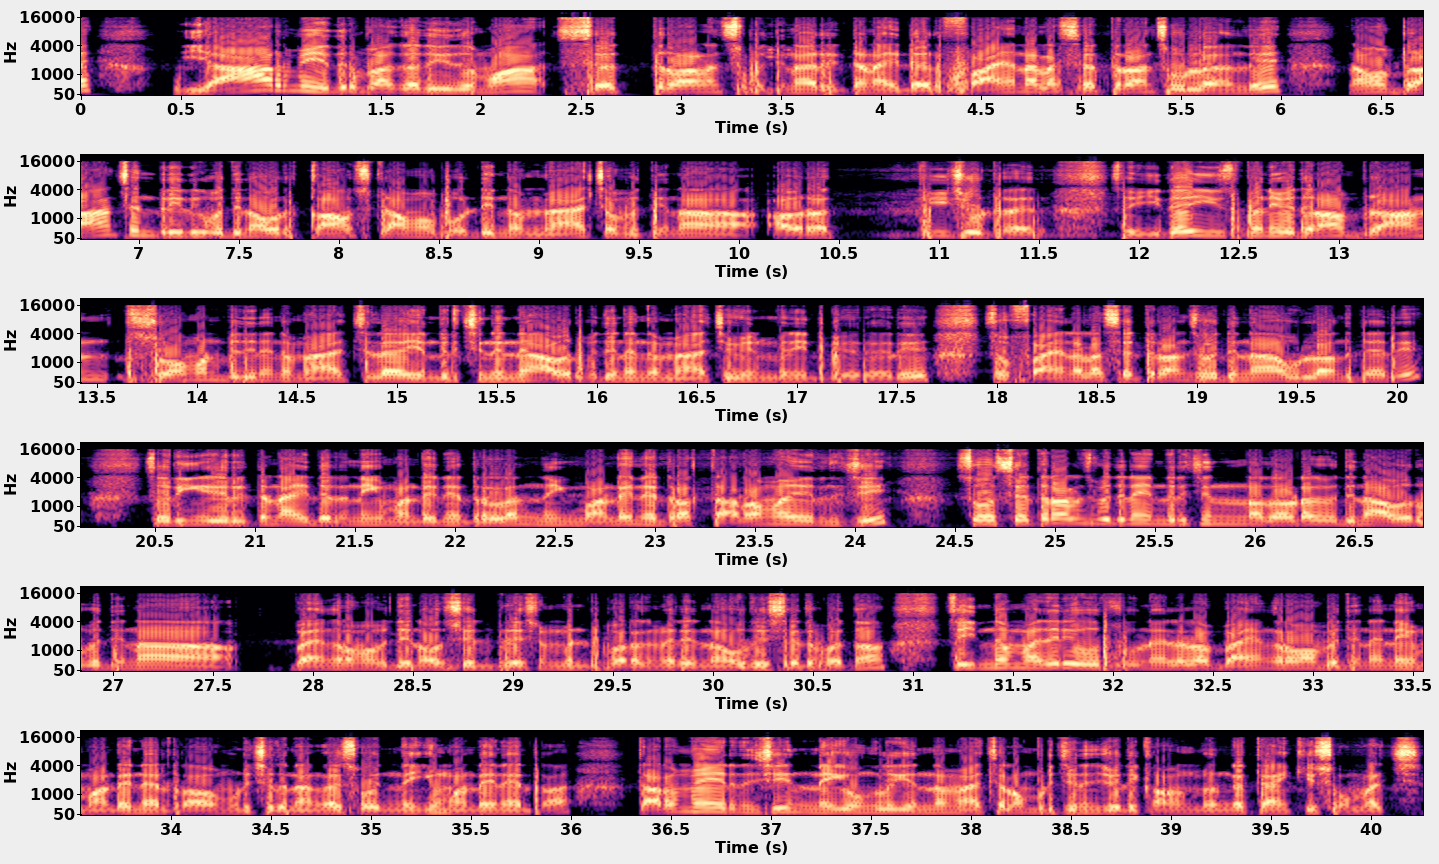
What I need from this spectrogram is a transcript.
யாருமே எதிர்பார்க்காத விதமாக செத் ராலன்ஸ் பார்த்தீங்கன்னா ரிட்டர்ன் ஆகிட்டார் ஃபைனலாக செத் ராலன்ஸ் உள்ள வந்து நம்ம பிரான்ஸ் அண்ட் ரீடுக்கு பார்த்தீங்கன்னா ஒரு கான்ஸ்டாமல் போட்டு இந்த மேட்ச்சை பார்த்தீங்கன்னா அவரை தீச்சு விட்றாரு ஸோ இதை யூஸ் பண்ணி பார்த்தோன்னா பிரான் சோமன் பார்த்தீங்கன்னா இந்த மேட்ச்சில் எந்திரிச்சு நின்று அவர் பார்த்தீங்கன்னா இந்த மேட்ச்சை வின் பண்ணிட்டு போயிடுவார். ஸோ ஃபைனலாக செத்ரான்ஸ் பார்த்தீங்கன்னா உள்ளே வந்துட்டார். ஸோ நீங்கள் ரிட்டன் ஆகிட்டார். நீங்கள் மண்டே நேற்றெல்லாம் இன்றைக்கி மண்டை நேற்றாக தரமாக இருந்துச்சு. ஸோ செத்ரான்ஸ் பார்த்தீங்கன்னா எந்திரிச்சு நின்னதோட பார்த்தீங்கன்னா அவர் பார்த்தீங்கன்னா பயங்கரமாக பார்த்தீங்கன்னா ஒரு செலிப்ரேஷன் பண்ணிட்டு போகிறது மாதிரி தான் ஒரு விஷயத்தை பார்த்தோம். ஸோ இந்த மாதிரி ஒரு சூழ்நிலையில் பயங்கரமாக பார்த்தீங்கன்னா இன்றைக்கி மண்டை நேற்றாக முடிச்சிருந்தாங்க. ஸோ இன்றைக்கி மண்டை நேற்றாக தரமே இருந்துச்சு. இன்றைக்கி உங்களுக்கு என்ன மேட்ச் எல்லாம் சொல்லி கமெண்ட் பண்ணுங்கள் தேங்க்யூ ஸோ மச்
